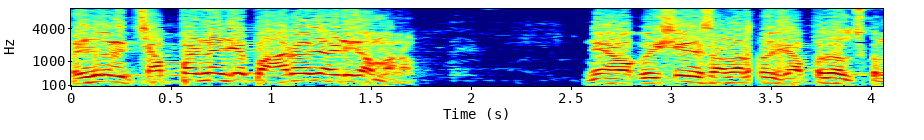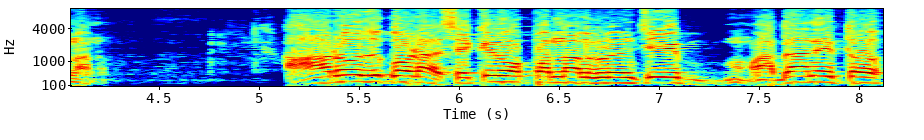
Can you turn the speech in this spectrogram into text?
ప్రజలకు చెప్పండి అని చెప్పి ఆ రోజు అడిగాం మనం. నేను ఒక విషయం ఈ సందర్భంలో చెప్పదలుచుకున్నాను. ఆ రోజు కూడా సెక్యూ ఒప్పందాల గురించి అదానితో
